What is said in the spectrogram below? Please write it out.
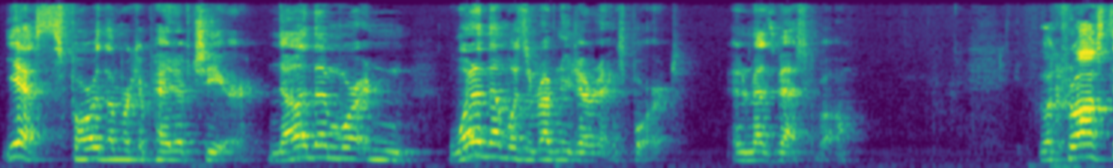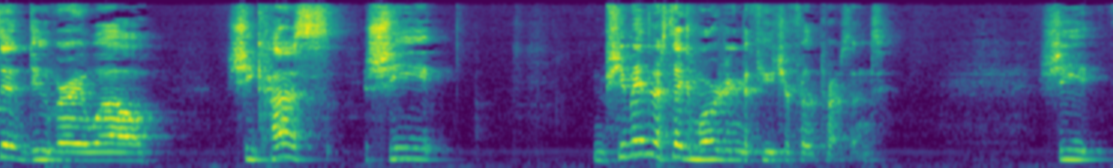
Yes, four of them were competitive cheer. None of them were in. One of them was a revenue generating sport in men's basketball. Lacrosse didn't do very well. She kind of she she made the mistake of merging the future for the present. She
